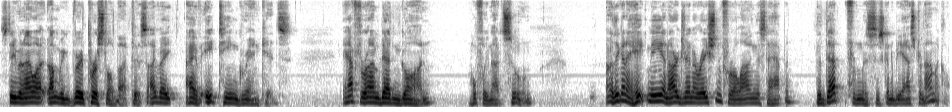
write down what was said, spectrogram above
Stephen, I want, I'm very personal about this. I've I have 18 grandkids. After I'm dead and gone, hopefully not soon, are they going to hate me and our generation for allowing this to happen? The debt from this is going to be astronomical.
